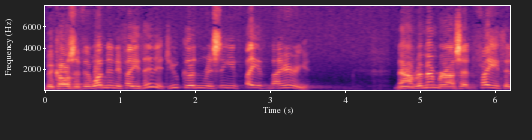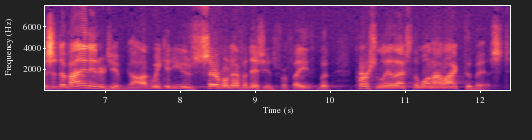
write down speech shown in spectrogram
Because if there wasn't any faith in it, you couldn't receive faith by hearing it. Now, remember, I said faith is a divine energy of God. We could use several definitions for faith, but personally, that's the one I like the best.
